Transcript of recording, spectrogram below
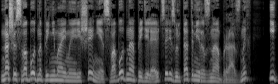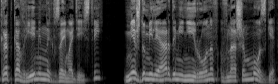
Наши свободно принимаемые решения свободно определяются результатами разнообразных и кратковременных взаимодействий между миллиардами нейронов в нашем мозге.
